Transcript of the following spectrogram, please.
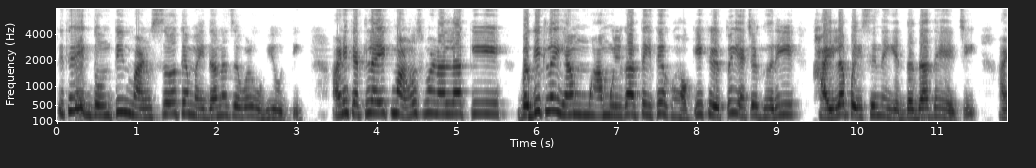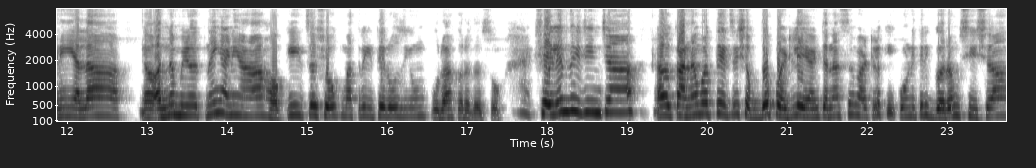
तिथे एक दोन तीन माणसं त्या मैदानाजवळ उभी होती. आणि त्यातला एक माणूस म्हणाला की बघितलं ह्या हा मुलगा आता इथे हॉकी खेळतोय याच्या घरी खायला पैसे नाहीयेत ददात आहे याची. आणि याला अन्न मिळत नाही आणि हा हॉकीचा शौक मात्र इथे रोज येऊन पुरा करत असतो. शैलेंद्रजींच्या कानावर त्याचे शब्द पडले आणि त्यांना असं वाटलं की कोणीतरी गरम शिशा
